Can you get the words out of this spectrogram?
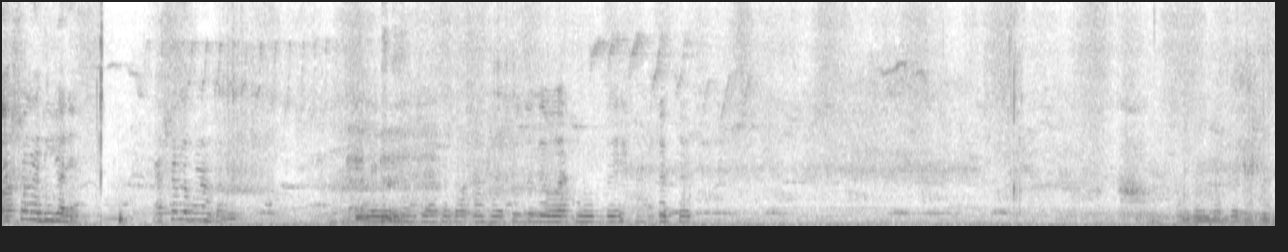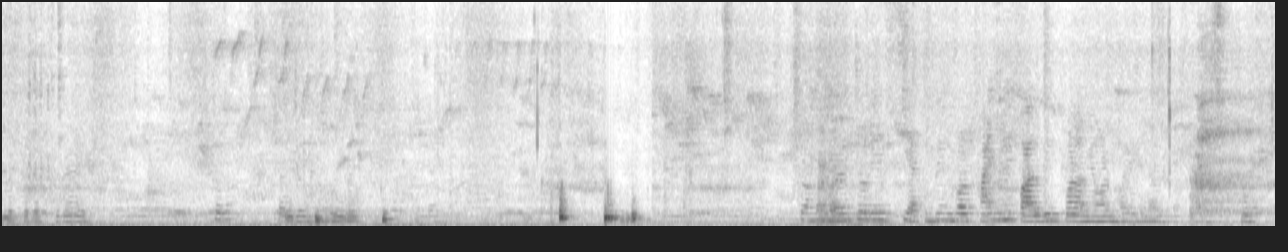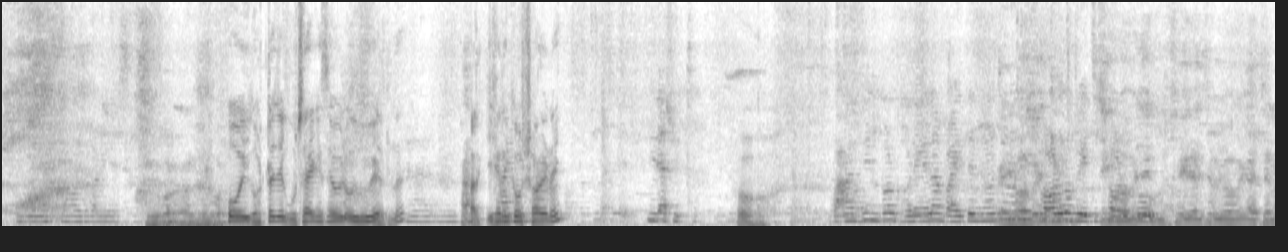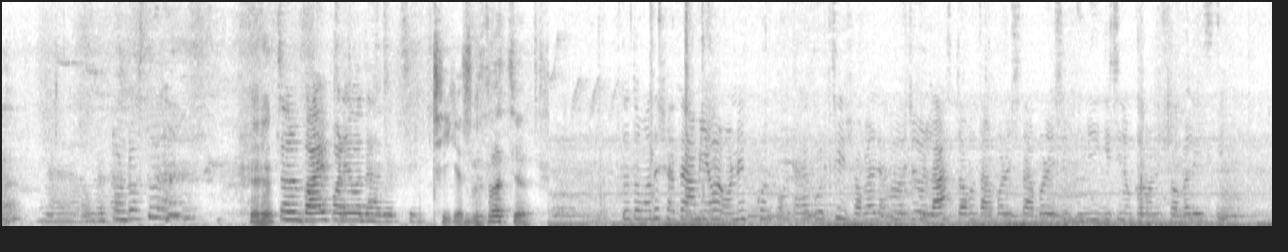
একসঙ্গে দুজনে একসঙ্গে প্রণাম করবি ছেলে যদি ঘটনা করে তুলতে দেবো এখন উঠবে তো আমরা ঘরে চলে এসেছি এতদিন পর ফাইনালি পাঁচ দিন পর আমি আমার ঘরে গেলাম ওই ঘরটা যে গুছাই গেছে ওই ওই হয়ে না? আর এখানে কেউ শয় নাই? ও। পাঁচ দিন পর ঘরে এলাম বাড়িতে স্বর্গ পেয়েছি স্বর্গ। গুছিয়ে গেছে ওইভাবে আছে না? হ্যাঁ, চলো বাইরে পরে আবার দেখা করছি। ঠিক আছে। বুঝতে পারছ? তো তোমাদের সাথে আমি আবার অনেকক্ষণ পর দেখা করছি সকালে দেখা হয়েছিল লাস্ট তখন তারপরে এসে তারপরে এসে ঘুমিয়ে গেছিলাম কারণ অনেক সকালে এসেছি।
